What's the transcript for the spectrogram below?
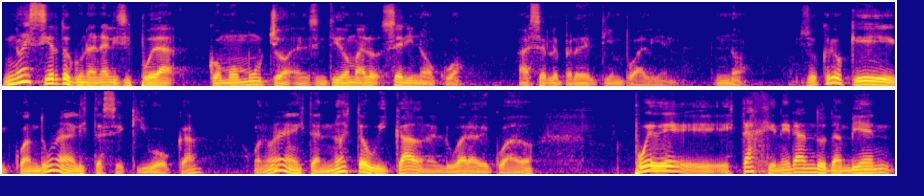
No es cierto que un análisis pueda, como mucho en el sentido malo, ser inocuo, hacerle perder el tiempo a alguien. No. Yo creo que cuando un analista se equivoca, cuando un analista no está ubicado en el lugar adecuado, puede, eh, está generando también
